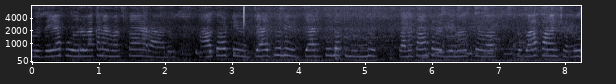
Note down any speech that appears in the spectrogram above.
హృదయపూర్వక నమస్కారాలు. నాతోటి విద్యార్థులు విద్యార్థులకు ముందు గణతంత్ర దినోత్సవ శుభాకాంక్షలు.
